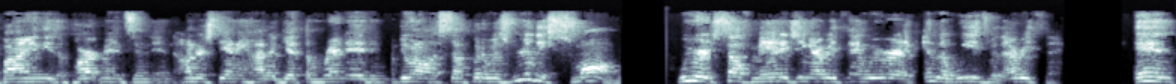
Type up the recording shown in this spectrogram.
buying these apartments and, and understanding how to get them rented and doing all this stuff, but it was really small. We were self managing everything, we were like in the weeds with everything. And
